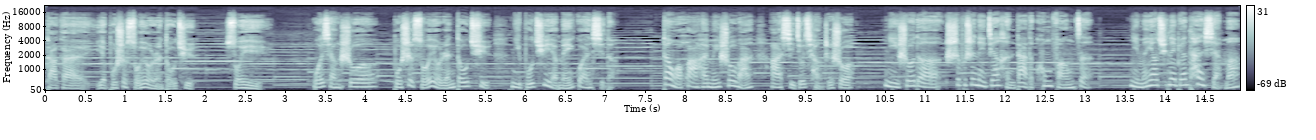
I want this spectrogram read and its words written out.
大概也不是所有人都去，所以我想说，不是所有人都去，你不去也没关系的。但我话还没说完，阿喜就抢着说：“你说的是不是那间很大的空房子？你们要去那边探险吗？”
